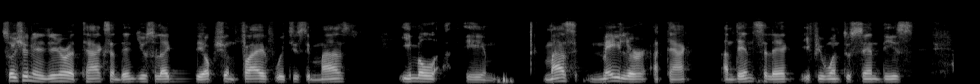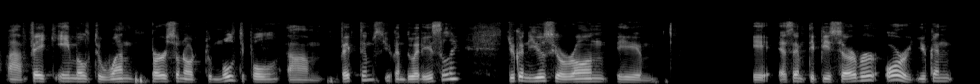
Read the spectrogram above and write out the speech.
social engineering attacks and then you select the option five, which is the mass email um, mass mailer attack, and then select if you want to send this uh, fake email to one person or to multiple um, victims, you can do it easily. You can use your own um, SMTP server, or you can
